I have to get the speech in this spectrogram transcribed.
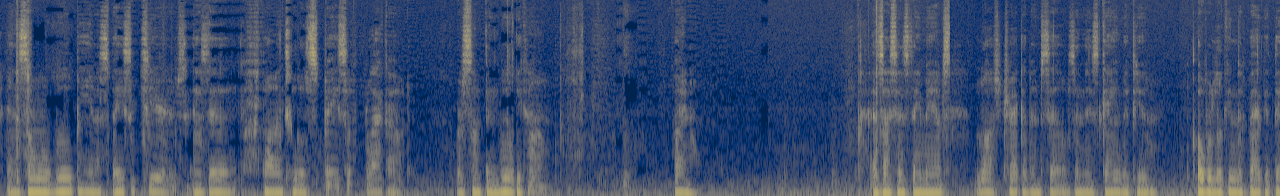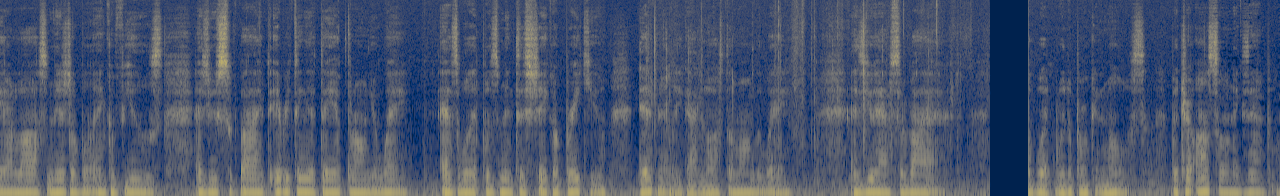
and someone will be in a space of tears as they fall into a space of blackout where something will become final. As I sense they may have lost track of themselves in this game with you overlooking the fact that they are lost, miserable, and confused as you survived everything that they have thrown your way. As what was meant to shake or break you definitely got lost along the way, as you have survived what would have broken most. But you're also an example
